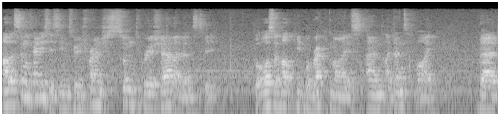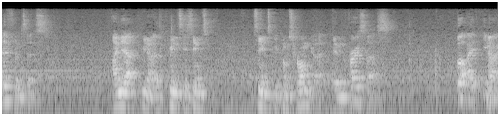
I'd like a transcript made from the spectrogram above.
how that simultaneously seemed to entrench some degree of shared identity, but also help people recognise and identify their differences. And yet, you know, the community seemed to, seemed to become stronger in the process. But I, you know,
